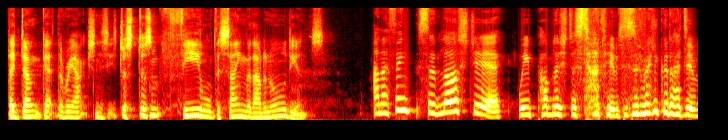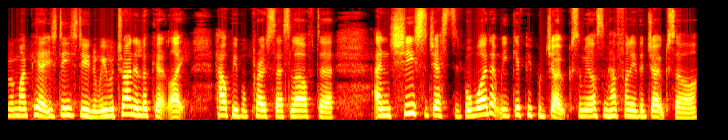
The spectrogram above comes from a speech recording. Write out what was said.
They don't get the reactions. It just doesn't feel the same without an audience. And I think so. Last year we published a study. This is a really good idea for my PhD student. We were trying to look at like how people process laughter, and she suggested, well, why don't we give people jokes and we ask them how funny the jokes are,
